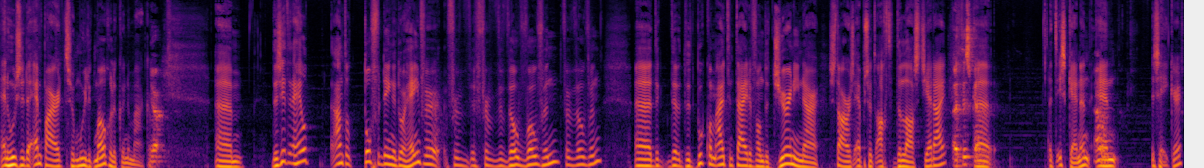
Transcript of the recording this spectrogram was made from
en hoe ze de Empire het zo moeilijk mogelijk kunnen maken. ja. Ehm, er zitten een heel aantal toffe dingen doorheen ver, ver, verwoven. verwoven. Eh, de, de, het boek kwam uit in tijden van The Journey naar Star Wars Episode 8, The Last Jedi. Het is Eh, canon. het is. Oh. En, zeker.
